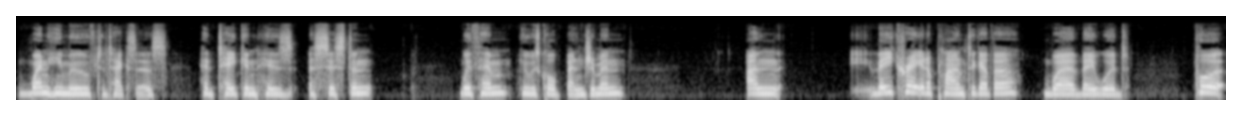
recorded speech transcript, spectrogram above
when he moved to Texas, had taken his assistant with him, who was called Benjamin. And they created a plan together where they would put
